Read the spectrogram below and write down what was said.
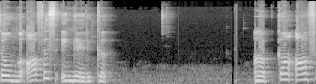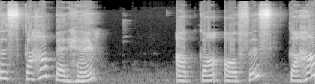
ஸோ உங்கள் ஆஃபீஸ் எங்கே இருக்குது आपका ऑफिस कहाँ पर है आपका ऑफिस कहाँ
